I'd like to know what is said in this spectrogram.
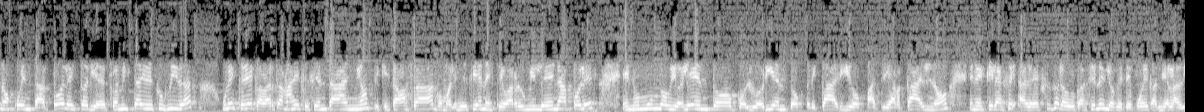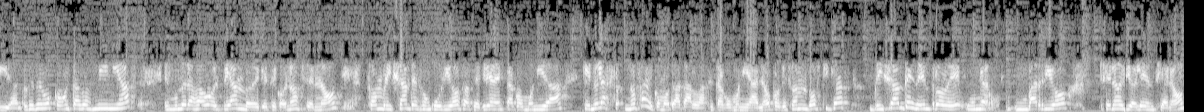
nos cuenta toda la historia de su amistad y de sus vidas, una historia que abarca más de 60 años y que está basada, como les decía, en este barrio humilde de Nápoles, en un mundo violento, polvoriento, precario, patriarcal, ¿no? En el que el, acce- el acceso a la educación es lo que te puede cambiar la vida. Entonces vemos como estas dos niñas, el mundo las va golpeando de que se conocen, ¿no? Son brillantes, son curiosas, se crían en esta comunidad que no las no sabe cómo tratarlas esta comunidad, ¿no? Porque son dos chicas brillantes dentro de una- un barrio lleno de violencia, ¿no?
